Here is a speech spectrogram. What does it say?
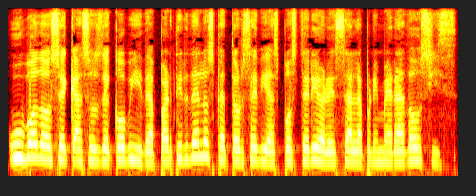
Hubo 12 casos de COVID a partir de los 14 días posteriores a la primera dosis.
